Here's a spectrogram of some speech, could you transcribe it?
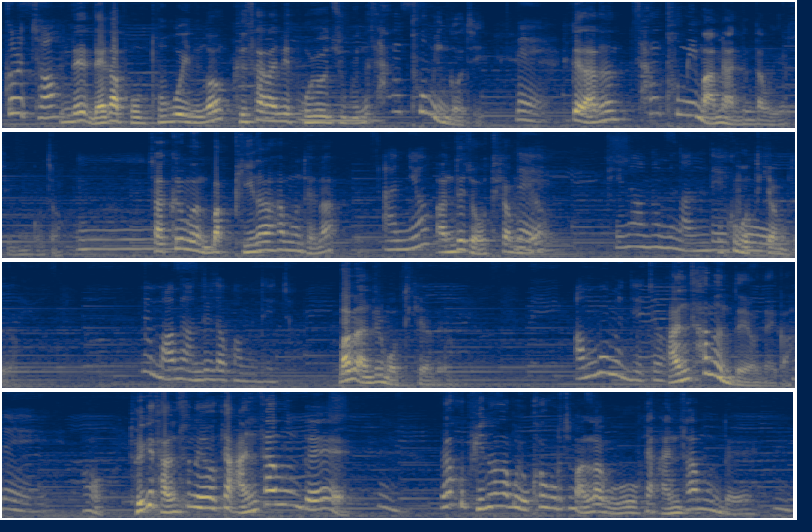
그렇죠. 근데 내가 보, 고 있는 건 그 사람이 보여주고 있는 상품인 거지. 네. 그러니까 나는 상품이 마음에 안 든다고 얘기할 수 있는 거죠. 음, 자 그러면 막 비난하면 되나? 아니요. 안 되죠. 어떻게 하면 네. 돼요? 비난하면 안 되고. 그럼 어떻게 하면 돼요? 그냥 마음에 안 들다고 하면 되죠. 마음에 안 들면 어떻게 해야 돼요? 안 보면 되죠. 안 사면 돼요, 내가. 네. 어, 되게 단순해요. 그냥 안 사면 돼. 음. 자꾸 비난하고 욕하고 그러지 말라고. 그냥 안 사면 돼. 음.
